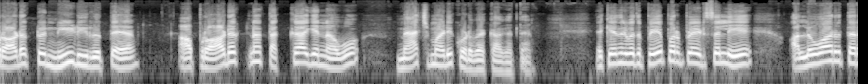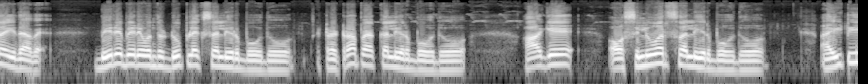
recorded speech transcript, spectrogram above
ಪ್ರಾಡಕ್ಟು ನೀಡಿರುತ್ತೆ ಆ ಪ್ರಾಡಕ್ಟ್ನ ತಕ್ಕಾಗೆ ನಾವು ಮ್ಯಾಚ್ ಮಾಡಿ ಕೊಡಬೇಕಾಗತ್ತೆ. ಯಾಕೆಂದರೆ ಇವತ್ತು ಪೇಪರ್ ಪ್ಲೇಟ್ಸಲ್ಲಿ ಹಲವಾರು ಥರ ಇದ್ದಾವೆ ಬೇರೆ ಬೇರೆ ಒಂದು ಡೂಪ್ಲೆಕ್ಸಲ್ಲಿ ಇರ್ಬೋದು ಟ್ರೆಟ್ರಾ ಪ್ಯಾಕಲ್ಲಿ ಇರ್ಬೋದು, ಹಾಗೆ ಸಿಲ್ವರ್ಸಲ್ಲಿ ಇರ್ಬೋದು, ಐ ಟಿ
